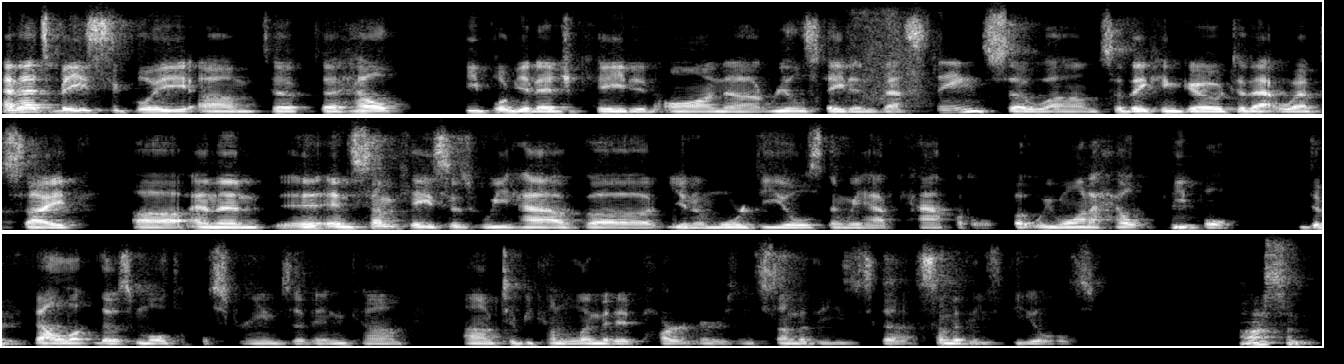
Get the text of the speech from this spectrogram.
And that's basically um, to, to help people get educated on uh, real estate investing. So, um, so they can go to that website. Uh, and then in, in, some cases, we have uh, you know more deals than we have capital, but we want to help mm-hmm. people develop those multiple streams of income um, to become limited partners in some of these uh, some of these deals. Awesome.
